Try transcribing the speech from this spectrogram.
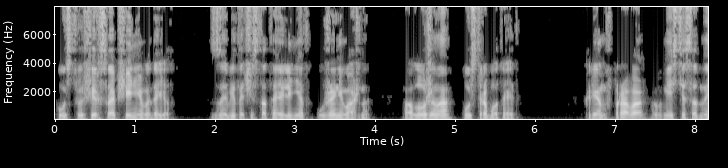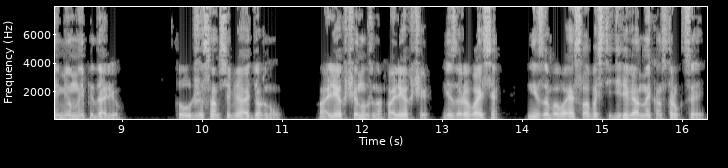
Пусть в эфир сообщение выдает. Забита частота или нет, уже не важно. Положено, пусть работает. Крен вправо вместе с одноименной педалью. Тут же сам себя одернул. Полегче нужно, полегче, не зарывайся, не забывая слабости деревянной конструкции.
